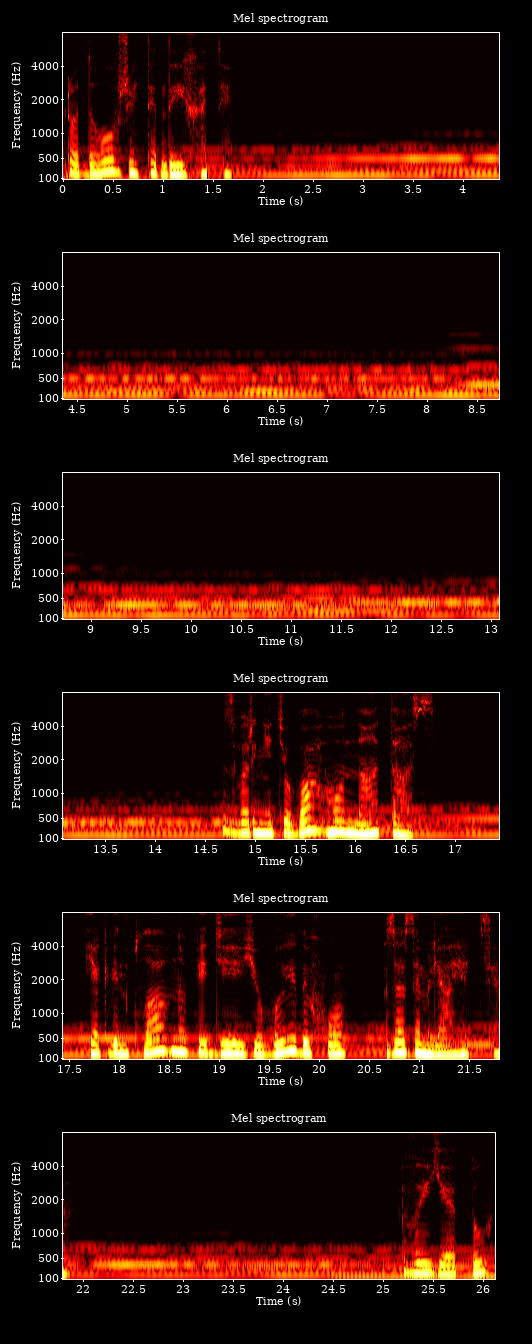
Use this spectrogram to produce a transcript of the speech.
Продовжуйте дихати. Зверніть увагу на таз, як він плавно під дією видиху заземляється. Ви є тут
